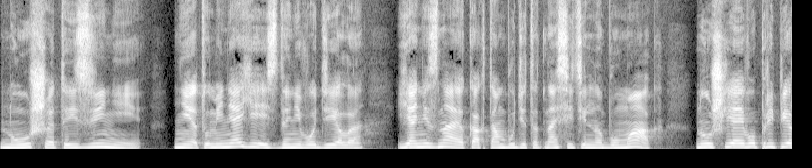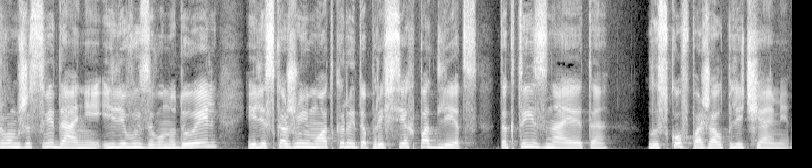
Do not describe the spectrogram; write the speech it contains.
«Ну уж это извини. Нет, у меня есть до него дело. Я не знаю, как там будет относительно бумаг, но уж я его при первом же свидании или вызову на дуэль, или скажу ему открыто при всех подлец. Так ты и знай это». Лысков пожал плечами.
